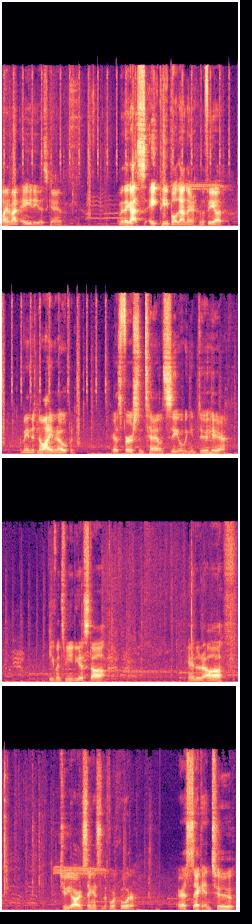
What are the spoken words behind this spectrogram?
playing about 80 this game. I mean, they got eight people down there in the field. I mean, there's no one even open. I guess first and 10. Let's see what we can do here. Defense, we need to get a stop. Handed it off. Two yards, seconds to the fourth quarter. I got second and two.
